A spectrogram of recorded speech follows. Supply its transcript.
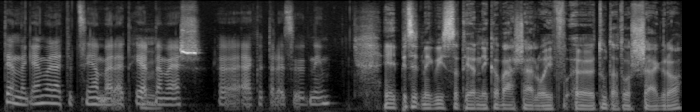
tényleg emellett a cél mellett hmm. érdemes hmm. elköteleződni. Én egy picit még visszatérnék a vásárlói tudatosságra.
